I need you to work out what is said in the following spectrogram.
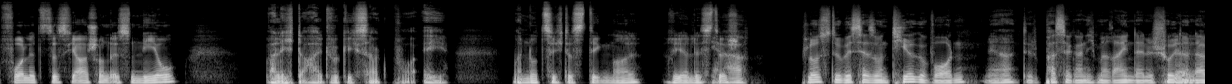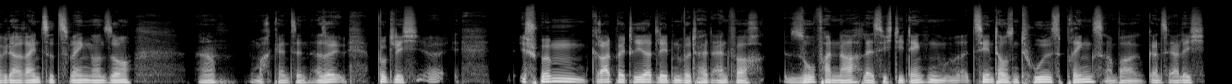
vorletztes Jahr schon, ist Neo, weil ich da halt wirklich sag, boah, ey, wann nutze ich das Ding mal realistisch? Ja, plus du bist ja so ein Tier geworden, ja, du passt ja gar nicht mehr rein, deine Schultern ja. da wieder reinzuzwängen und so, ja, macht keinen Sinn. Also wirklich, äh, Schwimmen, gerade bei Triathleten, wird halt einfach so vernachlässigt. Die denken, 10.000 Tools bring's, aber ganz ehrlich,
